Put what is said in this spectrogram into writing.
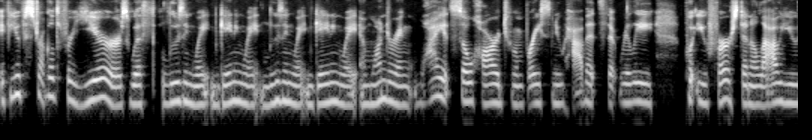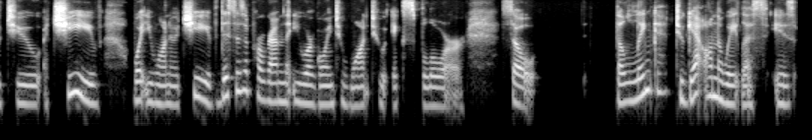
If you've struggled for years with losing weight and gaining weight and losing weight and gaining weight and wondering why it's so hard to embrace new habits that really put you first and allow you to achieve what you want to achieve, this is a program that you are going to want to explore. So, the link to get on the waitlist is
